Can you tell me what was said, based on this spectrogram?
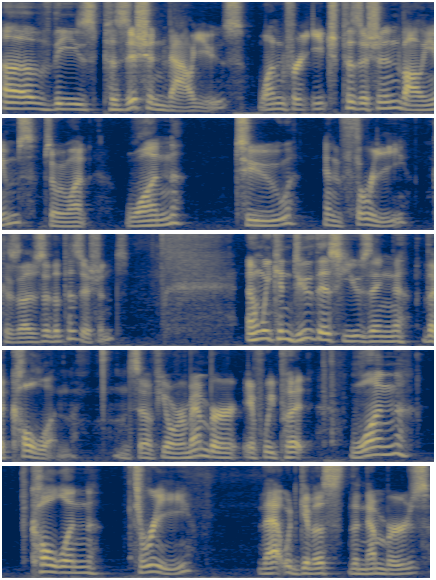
of these position values, one for each position in volumes. So we want one, two, and three, because those are the positions. And we can do this using the colon. And so if you'll remember, if we put one colon three, that would give us the numbers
